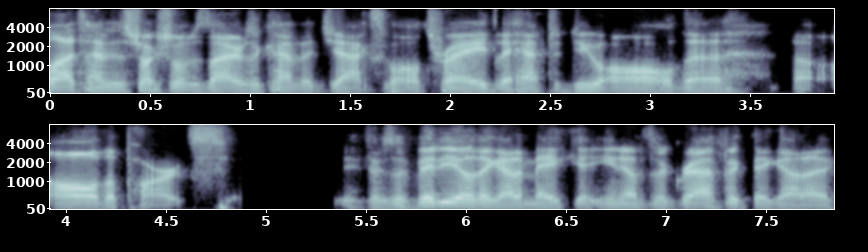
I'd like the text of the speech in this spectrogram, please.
A lot of times, instructional designers are kind of the jacks of all trades. They have to do all the uh, all the parts. If there's a video, they got to make it. You know, if there's a graphic, they got to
